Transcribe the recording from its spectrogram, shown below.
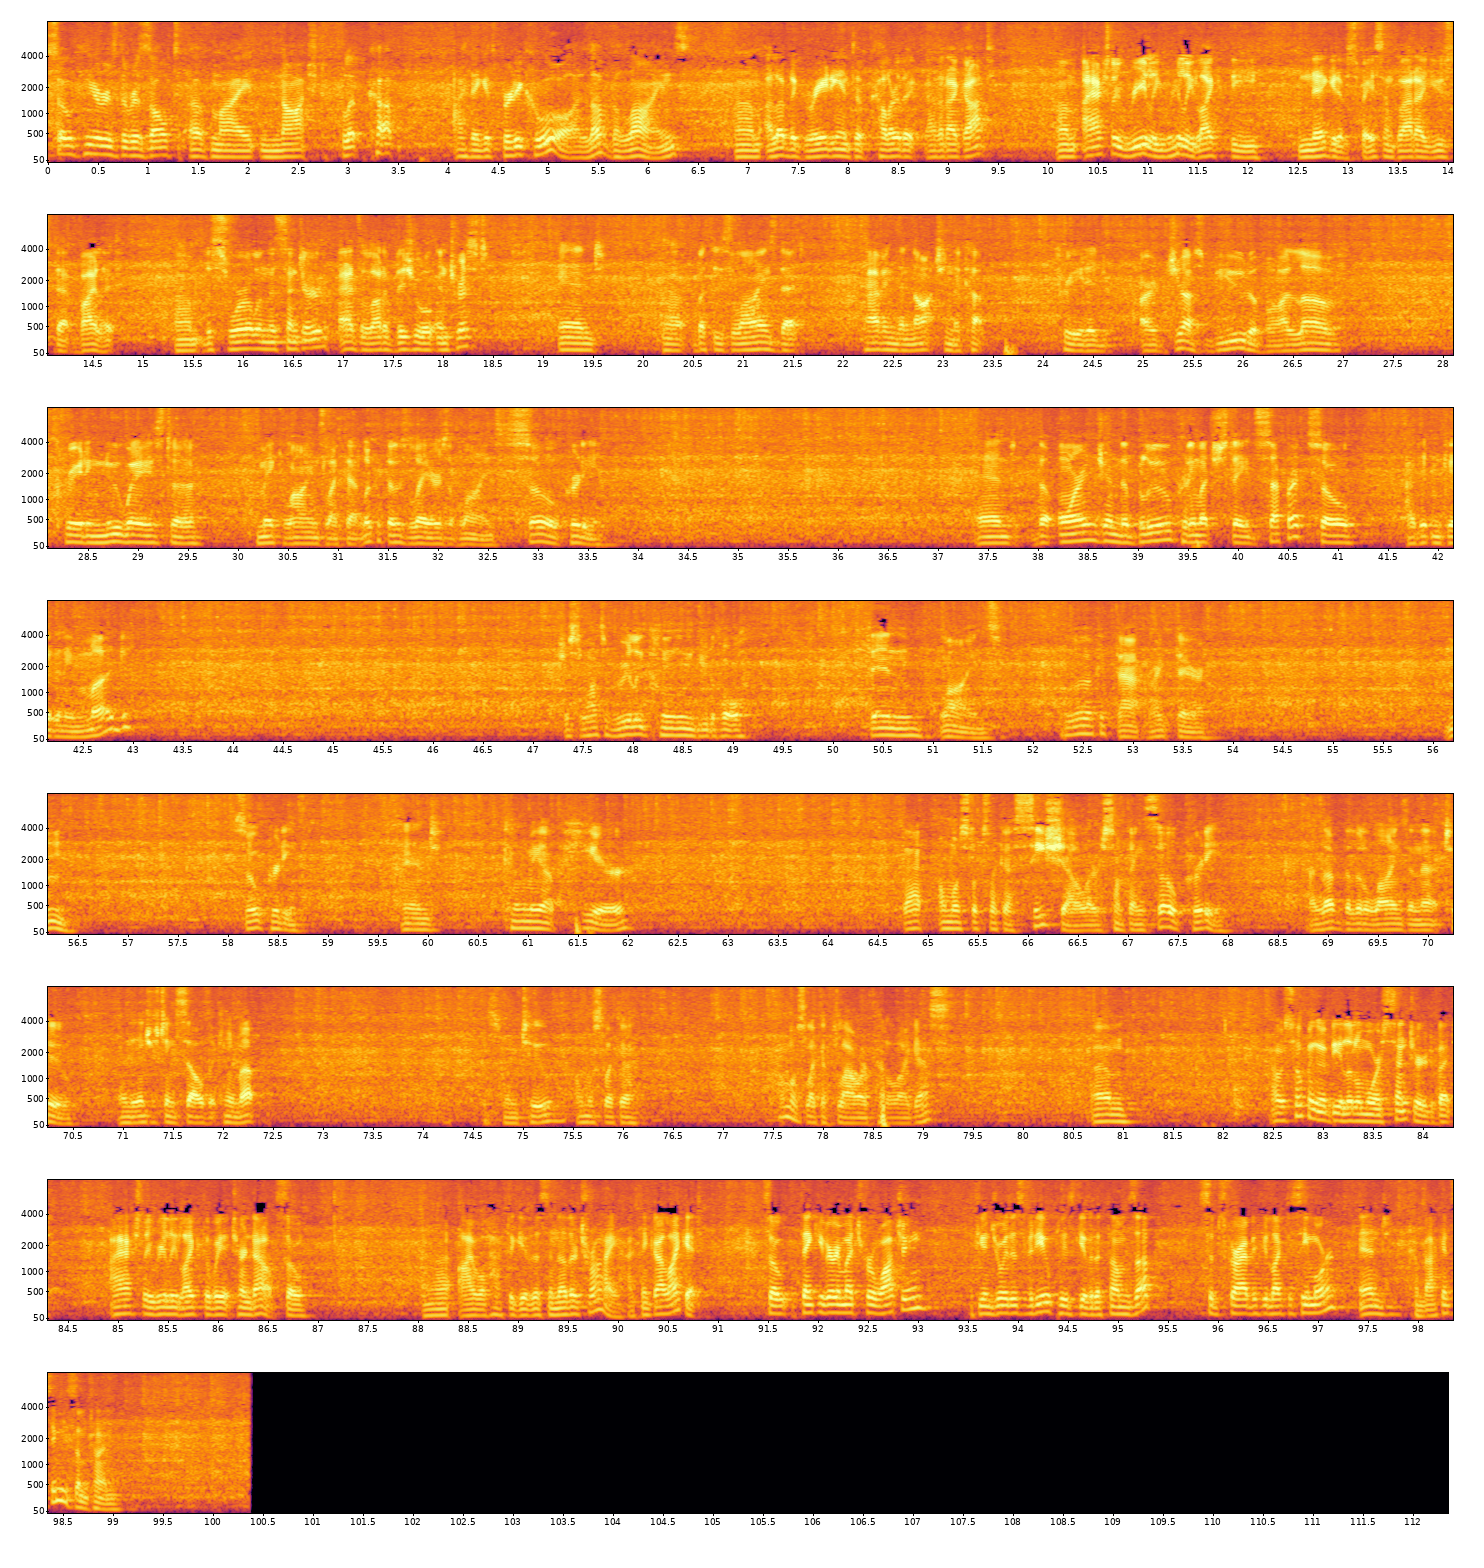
So here's the result of my notched flip cup. I think it's pretty cool. I love the lines. Um, I love the gradient of color that, uh, that I got. Um, I actually really, really like the negative space. I'm glad I used that violet. Um, the swirl in the center adds a lot of visual interest. And, uh, but these lines that having the notch in the cup created are just beautiful. I love creating new ways to make lines like that. Look at those layers of lines. So pretty. And the orange and the blue pretty much stayed separate, so I didn't get any mud. Just lots of really clean, beautiful, thin lines. Look at that right there. Mmm. So pretty. And coming up here, that almost looks like a seashell or something so pretty. I love the little lines in that too. And the interesting cells that came up. This one too, almost like a almost like a flower petal, I guess. Um, I was hoping it would be a little more centered, but I actually really like the way it turned out. So uh, I will have to give this another try. I think I like it. So thank you very much for watching. If you enjoyed this video, please give it a thumbs up. Subscribe if you'd like to see more, and come back and see me sometime.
